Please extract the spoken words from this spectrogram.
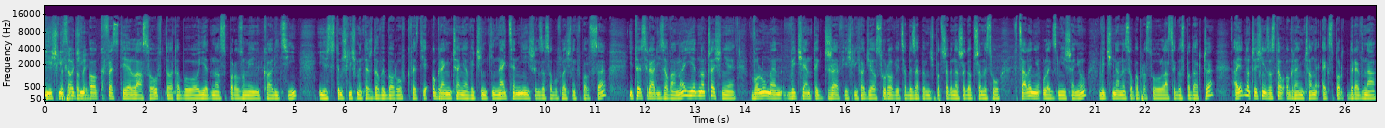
Jeśli chodzi o kwestię lasów, to to było jedno z porozumień koalicji i z tym szliśmy też do wyborów kwestię ograniczenia wycinki najcenniejszych zasobów leśnych w Polsce i to jest realizowane. Jednocześnie wolumen wyciętych drzew, jeśli chodzi o surowiec, aby zapewnić potrzeby naszego przemysłu, wcale nie uległ zmniejszeniu. Wycinane są po prostu lasy gospodarcze, a jednocześnie został ograniczony eksport drewna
